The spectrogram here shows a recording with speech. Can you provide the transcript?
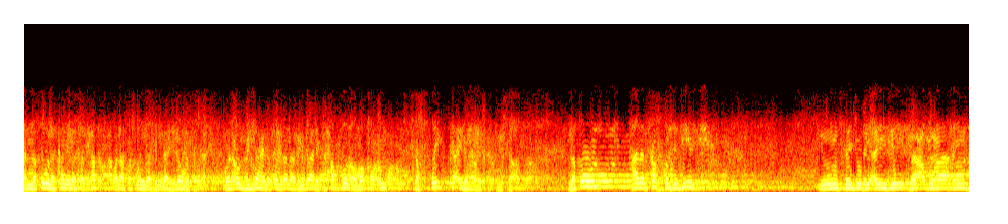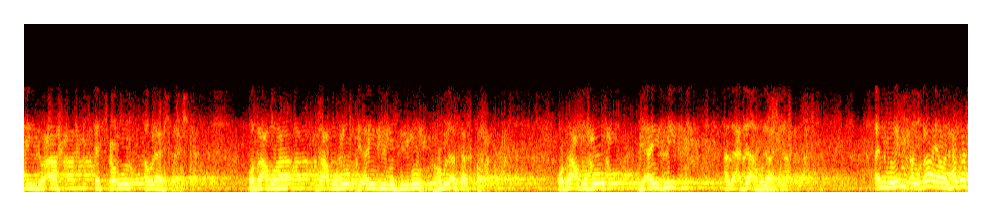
أن نقول كلمة الحق ولا تقولنا في الله لومة لائم ونعوذ بالله أن يكون لنا في ذلك حظ أو مطمع شخصي كائنا ما كان إن شاء الله. نقول هذا الفخ الجديد ينسج بأيدي بعضها أيدي دعاة يشعرون أو لا يشعرون وبعضها بعضه بأيدي مجرمين هم الأساس طبعا. وبعضه بأيدي الأعداء هناك. المهم الغاية والهدف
